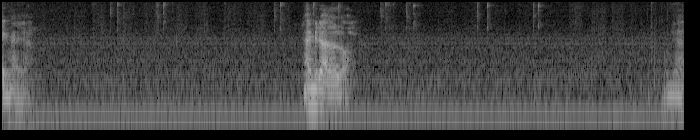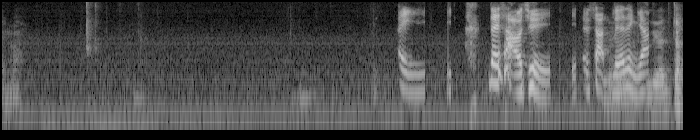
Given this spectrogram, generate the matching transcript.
ยังไงอะให้ไม่ได้แล้วเหรอไม่ได้หรอไอ้ได้สาวเฉย ไอ้สัตว์เลี้ยงอย่างเงี้ยเหลือนจัด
